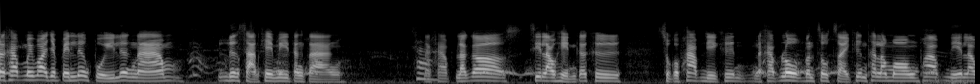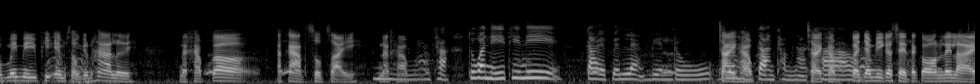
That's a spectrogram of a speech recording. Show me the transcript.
นะครับ ไม่ว่าจะเป็นเรื่องปุ๋ยเรื่องน้ำเรื่องสารเคมีต่างค่ะ ๆนะครับ แล้วก็ที่เราเห็นก็คือสุขภาพดีขึ้นนะครับโลกมันสดใสขึ้นถ้าเรามองภาพนี้เราไม่มี PM 2.5 เลย นะครับ ก็อากาศสดใสนะครับ อืมค่ะ ทุกวันนี้ที่นี่กลายเป็นแหล่งเรียนรู้ใช่ครับ เองของการทำนาใช่ครับ ข้าวก็จะมีเกษตรกรหลาย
